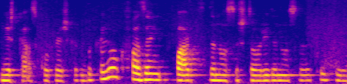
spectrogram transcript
neste caso com a pesca do bacalhau, que fazem parte da nossa história e da nossa cultura.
